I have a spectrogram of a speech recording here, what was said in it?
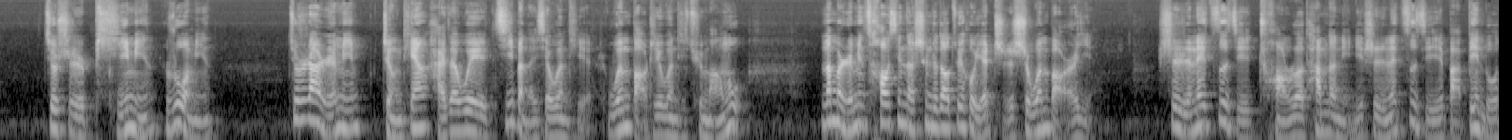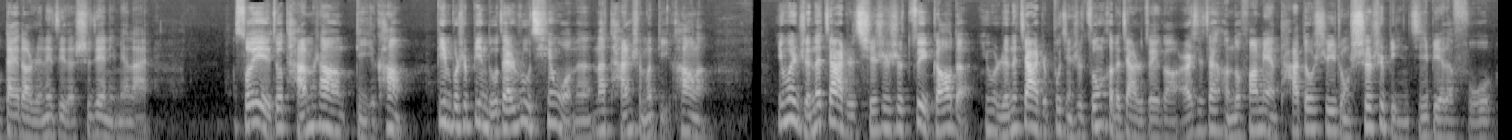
就是疲民弱民，就是让人民整天还在为基本的一些问题、温饱这些问题去忙碌，那么人民操心的甚至到最后也只是温饱而已。是人类自己闯入了他们的领地，是人类自己把病毒带到人类自己的世界里面来，所以就谈不上抵抗，并不是病毒在入侵我们，那谈什么抵抗了？因为人的价值其实是最高的，因为人的价值不仅是综合的价值最高，而且在很多方面它都是一种奢侈品级别的服务。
